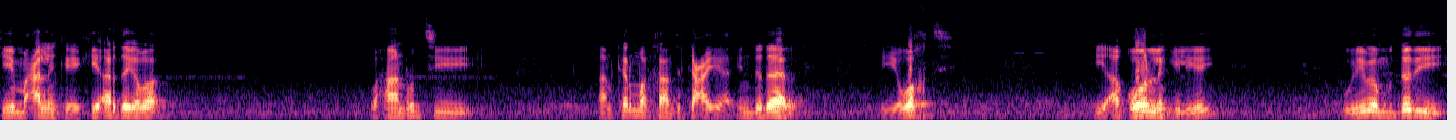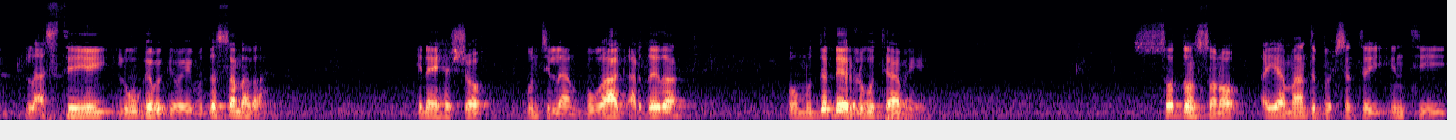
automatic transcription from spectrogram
kii macallinka iyo kii ardaygaba waxaan runtii aan ka markhaanti kacayaa in dadaal iyo wakti iyo aqoon la geliyey. Weliba muddadii la asteeyey lagu gebagabeeyey muddo sannad ah inay hesho puntland bugaag ardayda oo muddo dheer lagu taamayay. Soddon sano ayaa maanta buuxsantay intii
